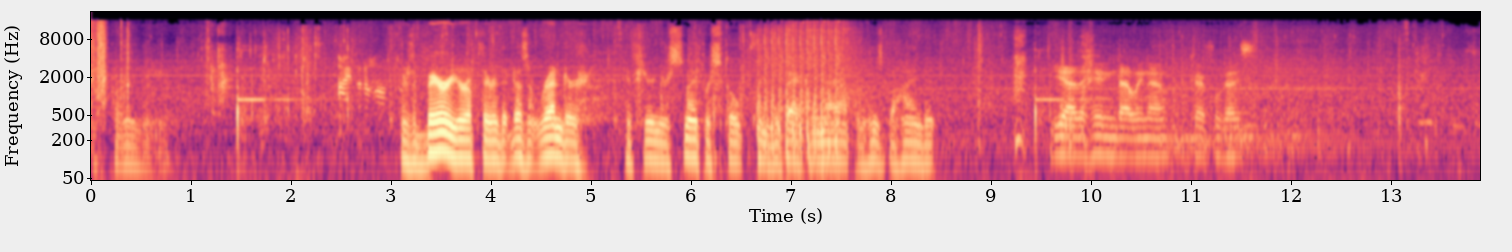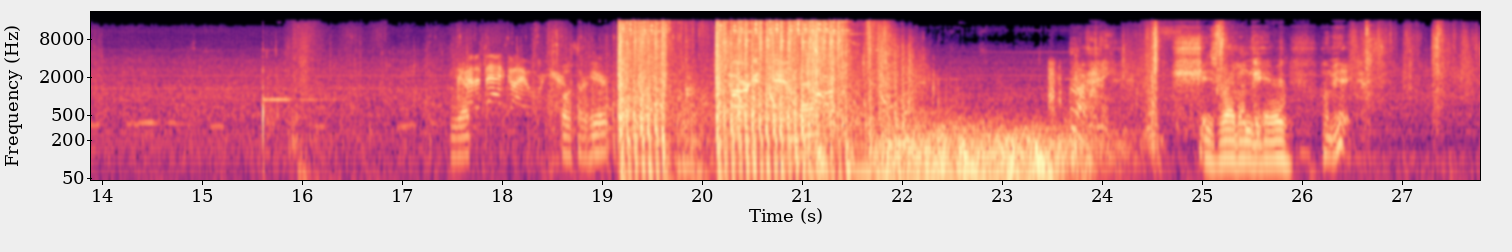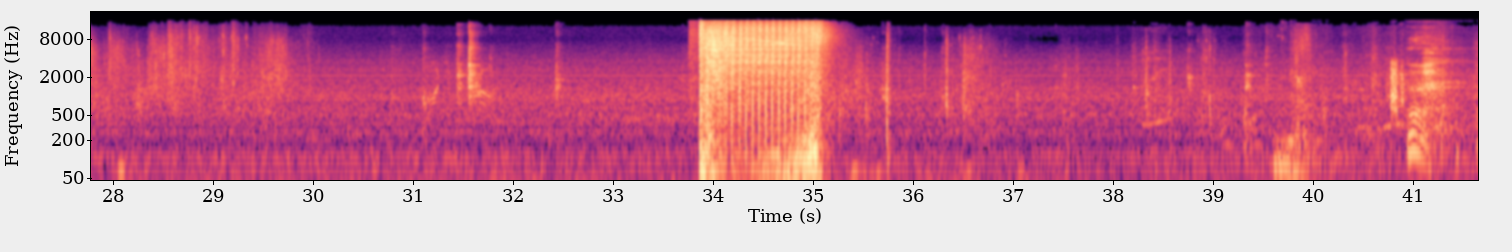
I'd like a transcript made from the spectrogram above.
There's a barrier up there that doesn't render if you're in your sniper scope from the back of the map and he's behind it. Yeah, they're heading that way now. Careful, guys. Yep, both are here. Target down. He's right under there. I'm hit.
